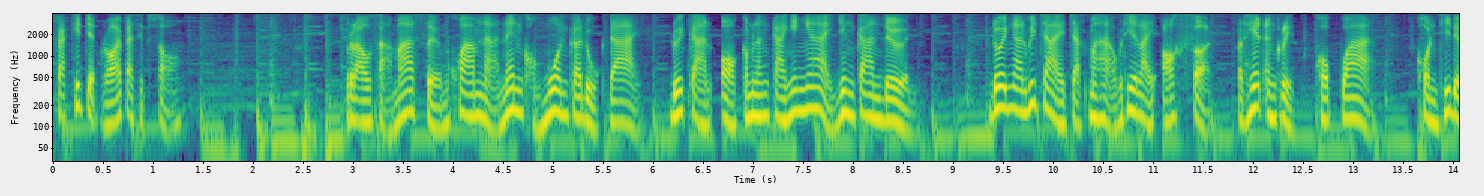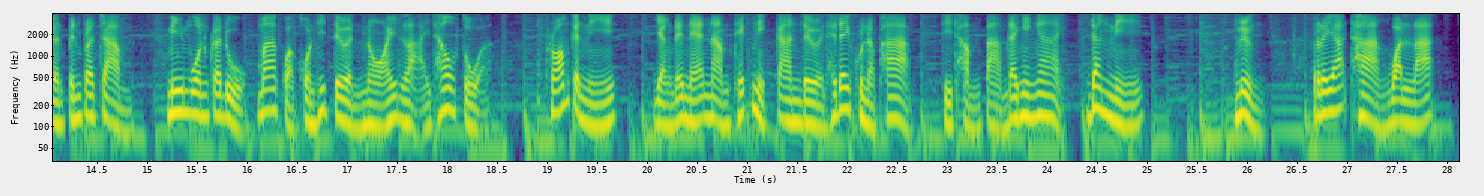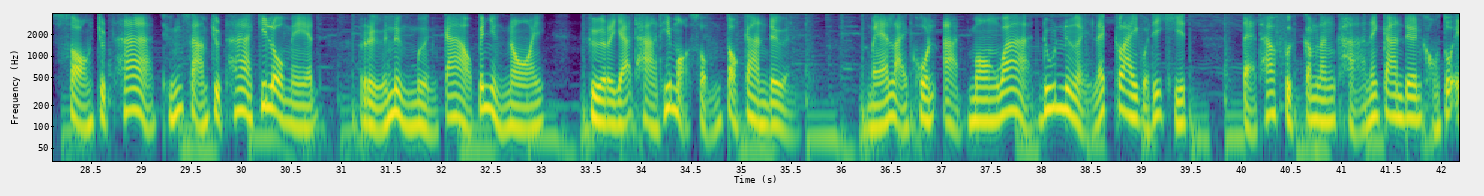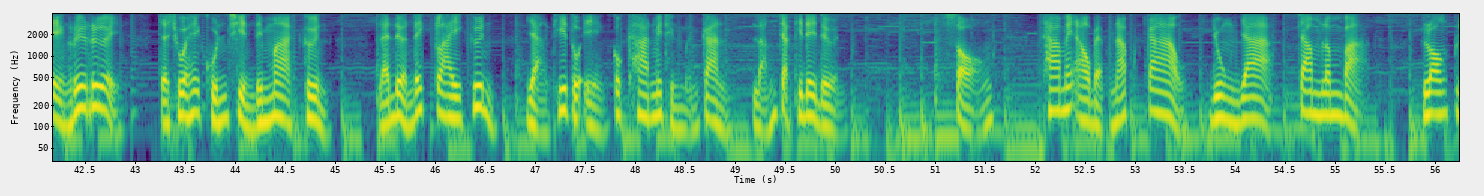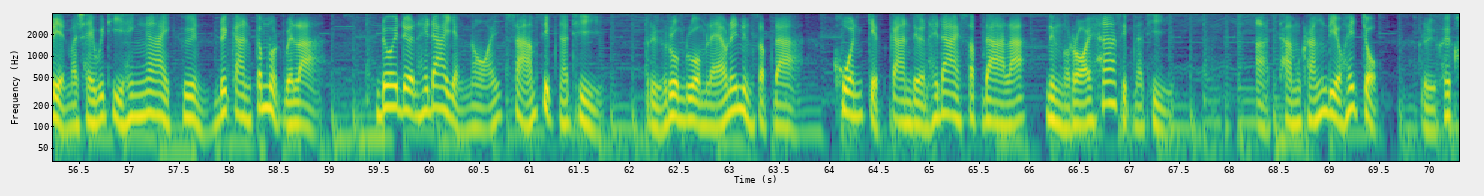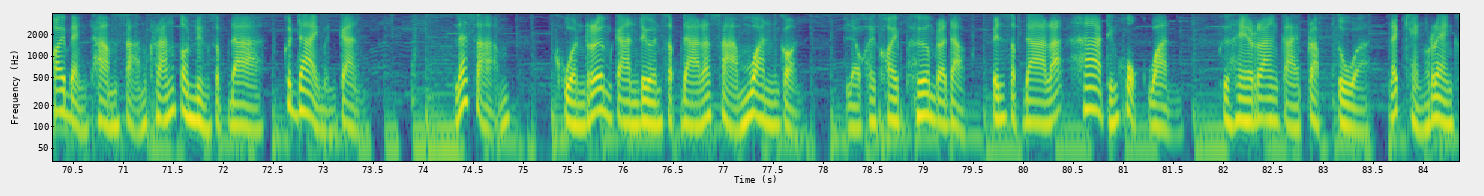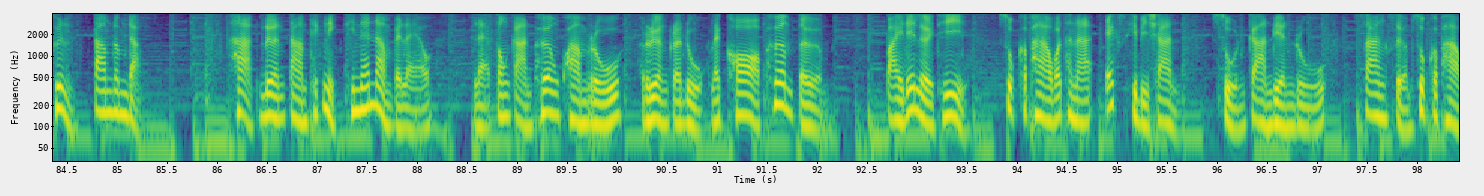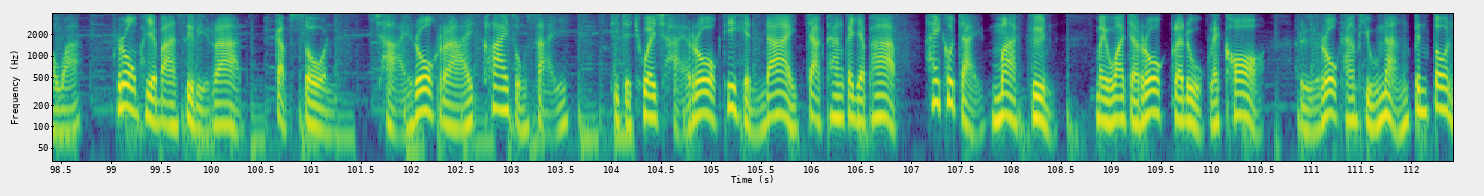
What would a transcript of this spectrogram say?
fact ที่ 782 เราสามารถเสริมความหนาแน่นของมวลกระดูกได้ ด้วยการออกกำลังกายง่ายๆอย่างการเดิน โดยงานวิจัยจากมหาวิทยาลัยออกซฟอร์ดประเทศอังกฤษพบว่า คนที่เดินเป็นประจำ มีมวลกระดูกมากกว่าคนที่เดินน้อยหลายเท่าตัว พร้อมกันนี้ยังได้แนะนำเทคนิคการเดินให้ได้คุณภาพที่ทำตามได้ง่าย ๆ ดังนี้ 1. ระยะทางวันละ 2.5 ถึง 3.5 กิโลเมตร หรือ 19,000 เป็นอย่างน้อย คือระยะทางที่เหมาะสมต่อการเดิน แม้หลายคนอาจมองว่าดูเหนื่อยและไกลกว่าที่คิด แต่ถ้าฝึกกำลังขาในการเดินของตัวเองเรื่อยๆ จะช่วยให้คุ้นชินได้มากขึ้น และเดินได้ไกลขึ้น อย่างที่ตัวเองก็คาดไม่ถึงเหมือนกัน หลังจากที่ได้เดิน 2. ถ้าไม่เอาแบบนับก้าวยุ่งยากจำลำบาก ลองเปลี่ยนมาใช้วิธีให้ง่ายขึ้น ด้วยการกำหนดเวลา โดยเดินให้ได้อย่างน้อย 30 นาที หรือรวมๆแล้วใน 1 สัปดาห์ ควรเก็บการเดินให้ได้สัปดาห์ละ 150 นาที อาจทำครั้งเดียวให้จบ หรือค่อยๆ แบ่งทำ3ครั้งต่อ1สัปดาห์ก็ได้เหมือนกัน และ 3. ควรเริ่มการเดินสัปดาห์ละ 3 วันก่อน แล้วค่อยๆ เพิ่มระดับเป็นสัปดาห์ละ 5-6 วัน เพื่อให้ร่างกายปรับตัวและแข็งแรงขึ้นตามลำดับ หากเดินตามเทคนิคที่แนะนำไปแล้ว และต้องการเพิ่มความรู้เรื่องกระดูกและข้อเพิ่มเติม ไปได้เลยที่สุขภาวัฒนะ Exhibition ศูนย์การเรียนรู้ สร้างเสริมสุขภาวะ โรงพยาบาลสิริราช กับโซน ฉายโรคร้ายคลายสงสัย ที่จะช่วยฉายโรคที่เห็นได้จากทางกายภาพให้เข้าใจมากขึ้น ไม่ว่าจะโรคกระดูกและข้อ หรือโรคทางผิวหนังเป็นต้น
